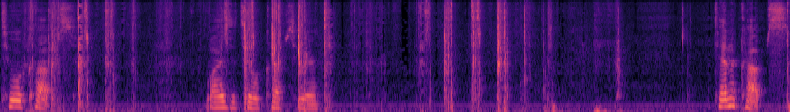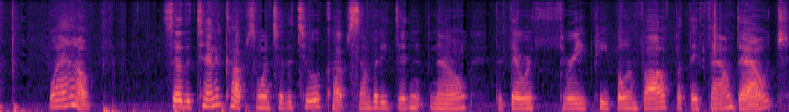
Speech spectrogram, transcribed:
Two of Cups. Why is it Two of Cups here? Ten of Cups. Wow. So the Ten of Cups went to the Two of Cups. Somebody didn't know that there were three people involved, but they found out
